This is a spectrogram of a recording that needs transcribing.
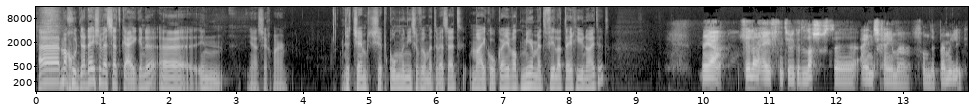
Eh, maar goed, naar deze wedstrijd kijkende. eh, in, ja, zeg maar... De Championship konden we niet zoveel met de wedstrijd. Michael, kan je wat meer met Villa tegen United? Nou ja, Villa heeft natuurlijk het lastigste eindschema van de Premier League.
